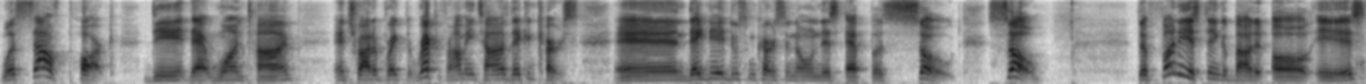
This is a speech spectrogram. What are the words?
what South Park did that one time and try to break the record for how many times they can curse. And they did do some cursing on this episode. So, the funniest thing about it all is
